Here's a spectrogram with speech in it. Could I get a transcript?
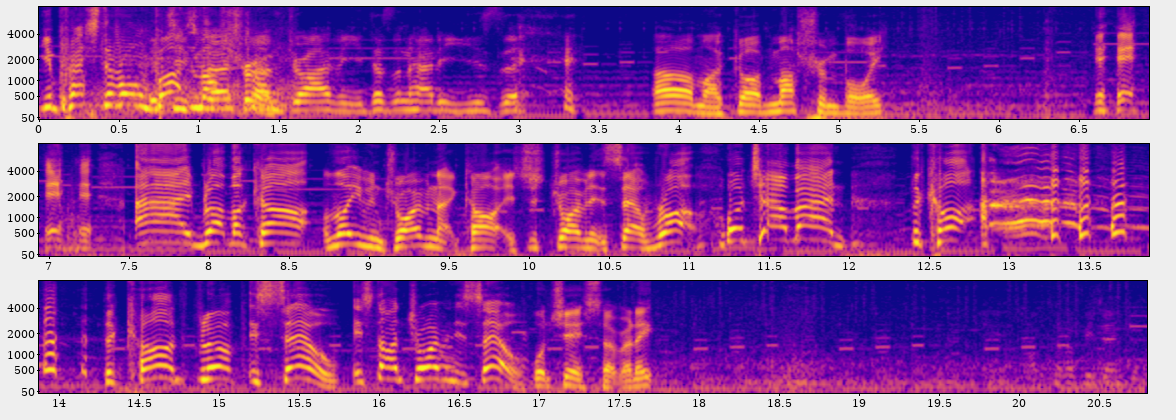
You pressed the wrong It's button, his first Mushroom. time driving. He doesn't know how to use it. Oh my god, mushroom boy. ah, he blocked my car. I'm not even driving that car. It's just driving itself. Right, watch out, man. The car. the car blew up itself. It started driving itself. Watch this. Up, ready? I'll turn off his engine.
